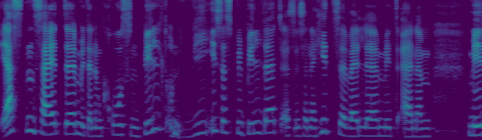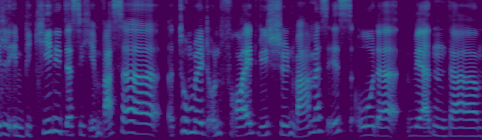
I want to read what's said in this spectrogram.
ersten Seite mit einem großen Bild und wie ist es bebildert? Es ist eine Hitzewelle mit einem Mädel im Bikini, das sich im Wasser tummelt und freut, wie schön warm es ist, oder werden da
